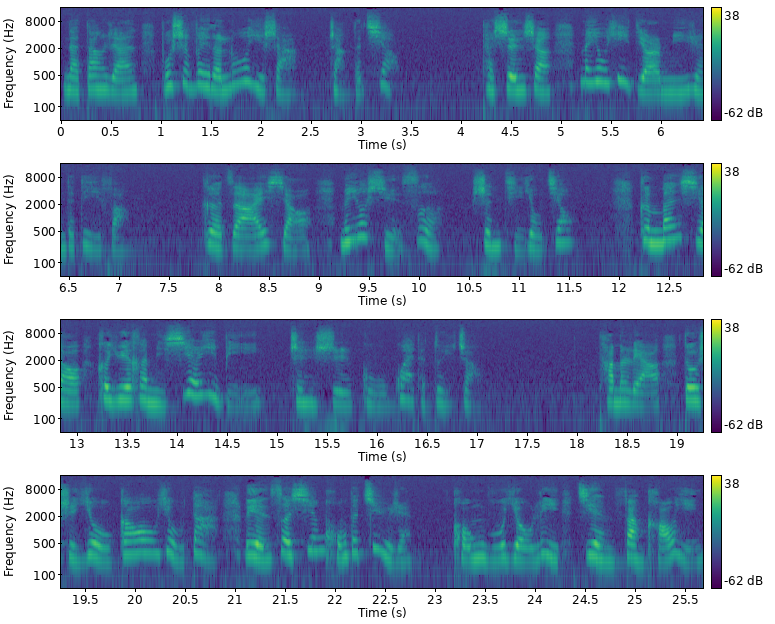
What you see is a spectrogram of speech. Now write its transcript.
那当然不是为了路易莎长得俏，他身上没有一点儿迷人的地方，个子矮小，没有血色，身体又娇。跟曼小和约翰米歇尔一比，真是古怪的对照。他们俩都是又高又大、脸色鲜红的巨人，孔武有力，剑犯豪饮，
